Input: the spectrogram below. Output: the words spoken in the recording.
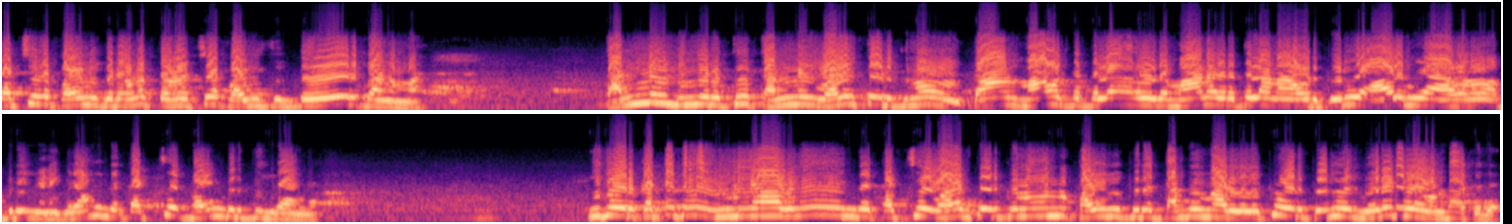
கட்சியில பயணிக்கிறவங்க தொடர்ச்சியா பயணிச்சுக்கிட்டே இருப்பாங்கம்மா. தன்னை முன்னிறுத்தி தன்னை வளர்த்தெடுக்கணும் தான் மாவட்டத்துல அவரோட மாநகரத்துல நான் ஒரு பெரிய ஆளுமையா ஆகணும் அப்படின்னு நினைக்கிறாங்க. இந்த கட்சியை பயன்படுத்திக்கிறாங்க. இது ஒரு கட்டத்துல உண்மையாகவே இந்த கட்சியை வளர்த்தெடுக்கணும்னு பயணிக்கிற தம்பிமார்களுக்கு ஒரு பெரிய நெருடலை உண்டாக்குது.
